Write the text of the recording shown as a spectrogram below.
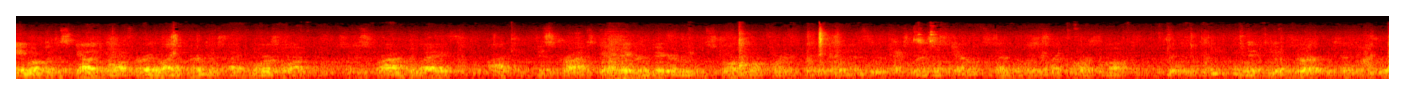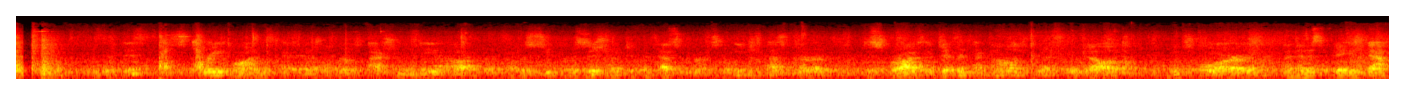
came up with the scaling law very like very much like Moore's law to describe the way uh, disk drives get bigger and bigger, and we can store more and more information. And it's an exponential scaling schedule, just like Moore's law. The key thing that he observed, which I think is really is that this straight line, this exponential curve, is actually made up of a superposition of different S curves. Each S curve describes a different technology that's developed, matures, and then is phased out.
